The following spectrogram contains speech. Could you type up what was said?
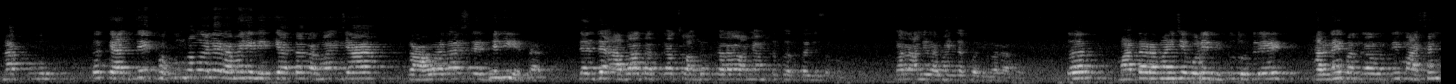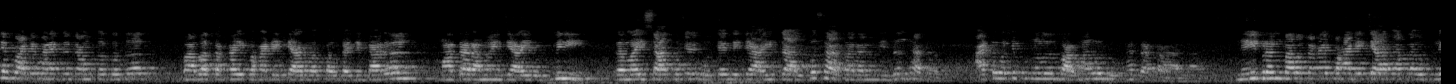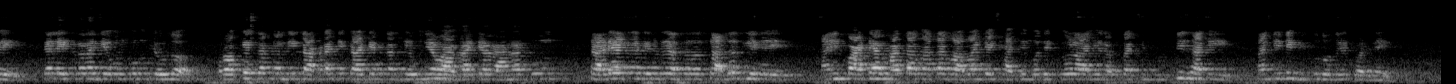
नागपूर तर त्यांचे थकून थकून आले रमाईचे लेखी आता रमाईच्या गावाला श्रद्धेने येतात. त्यांचे आभार सत्कार स्वागत करावं आम्ही आमचं कर्तव्य समजतो. कारण आम्ही रमाईचा परिवार आहोत. तर माता रमाईचे वडील भिकूत धोत्रे हरणे बंदरावरती माशांच्या पाट्या पाण्याचं काम करत असत बाबा सकाळी पहाटे चार वाजता उठायचे कारण माता रमाईची आई रुक्मिणी रमाई सात वर्षाची होते आणि तिच्या आईचं अल्पसा निधन झालं. आठ वर्ष पूर्ण होत बाबांवर दुःखाचा काळ आला. नेहमीप्रमाणे बाबा सकाळी पहाटे चार वाजता उठले. त्या लेकरांना जेवण करून ठेवलं. रॉकेटचा कंदी लाकडाची काठी हातात घेऊन या वाघाच्या रानातून साडेअठरा किलोमीटर अंतरावर चालत गेले. आणि पाट्या भाता भाता बाबांच्या छातीमध्ये कळ आली रक्ताची मृत्यू झाली आणि तिथे भिकूत होते पडले.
